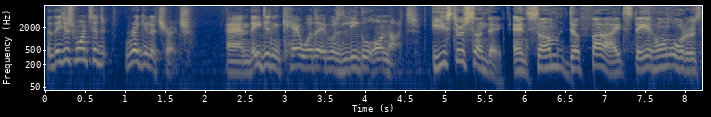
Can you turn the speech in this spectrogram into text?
They just wanted regular church. And they didn't care whether it was legal or not. Easter Sunday, and some defied stay at home orders,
